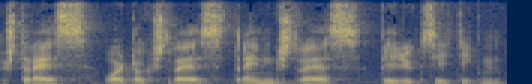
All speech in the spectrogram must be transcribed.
Stress, Alltagsstress, Trainingsstress berücksichtigen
